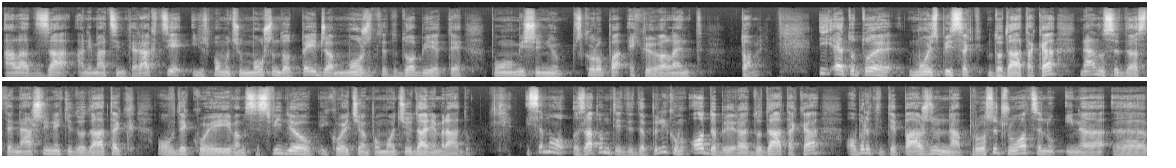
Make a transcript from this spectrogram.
alat za animacije interakcije i uz pomoću motion.page-a možete da dobijete, po mojom mišljenju, skoro pa ekvivalent tome. I eto, to je moj spisak dodataka. Nadam se da ste našli neki dodatak ovde koji vam se svidio i koji će vam pomoći u daljem radu. I samo zapamtite da prilikom odabira dodataka obratite pažnju na prosečnu ocenu i na e,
